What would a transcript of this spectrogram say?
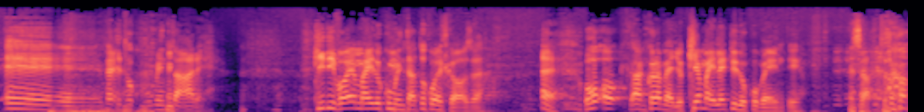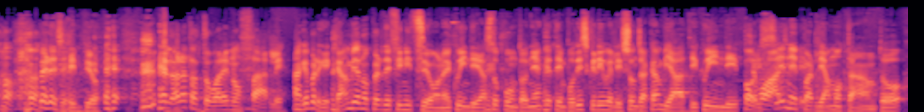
E... Beh, documentare. Chi di voi ha mai documentato qualcosa? Eh, O, o, ancora meglio, chi ha mai letto i documenti? esatto. per esempio. e allora tanto vale non farli. Anche perché cambiano per definizione, quindi a questo punto neanche tempo di scriverli, sono già cambiati, quindi poi Siamo se agili. ne parliamo tanto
